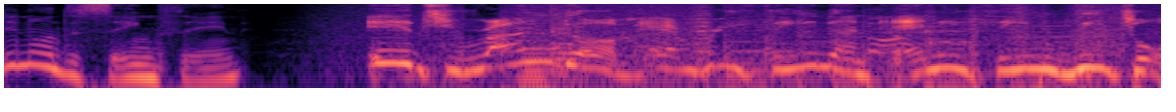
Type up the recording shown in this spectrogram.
didn't know the same thing. It's random, everything and anything we talk.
